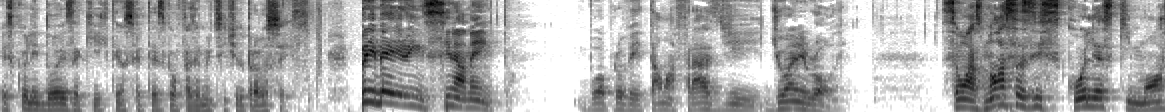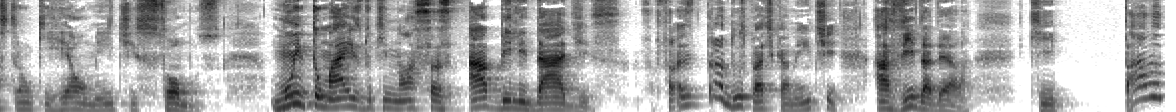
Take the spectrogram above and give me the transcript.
eu escolhi dois aqui que tenho certeza que vão fazer muito sentido para vocês. Primeiro ensinamento. Vou aproveitar uma frase de Joanne Rowling. São as nossas escolhas que mostram o que realmente somos, muito mais do que nossas habilidades. Essa frase traduz praticamente a vida dela, que estava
